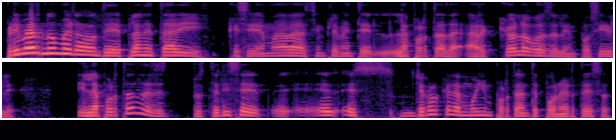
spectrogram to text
Primer número de Planetary que se llamaba simplemente la portada, Arqueólogos de lo Imposible. Y la portada, pues te dice, eh, es, yo creo que era muy importante ponerte eso.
